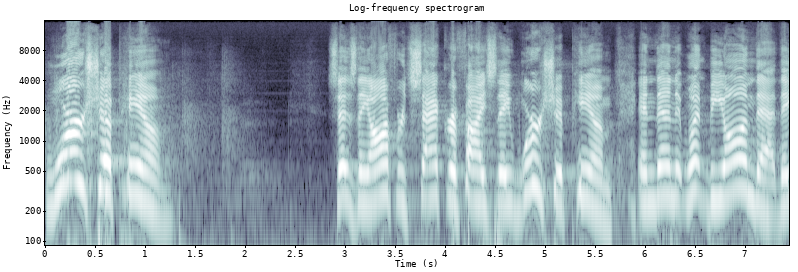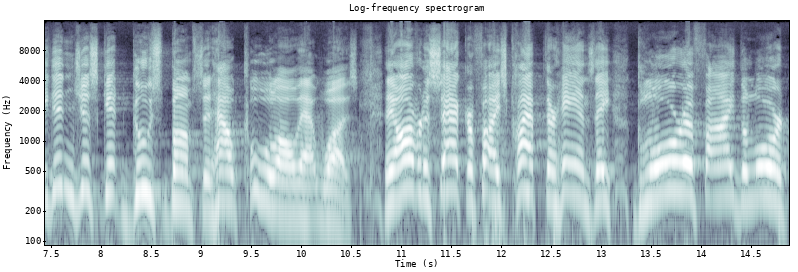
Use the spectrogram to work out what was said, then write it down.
worship Him says they offered sacrifice, they worship him. And then it went beyond that. They didn't just get goosebumps at how cool all that was. They offered a sacrifice, clapped their hands, they glorified the Lord.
